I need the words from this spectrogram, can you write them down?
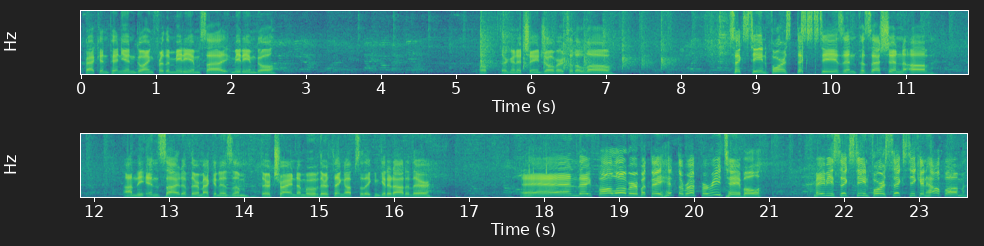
Kraken Pinion going for the medium side, medium goal. Oh, they're going to change over to the low. 16 460 is in possession of on the inside of their mechanism. They're trying to move their thing up so they can get it out of there. And they fall over, but they hit the referee table. Maybe 16 460 can help them.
